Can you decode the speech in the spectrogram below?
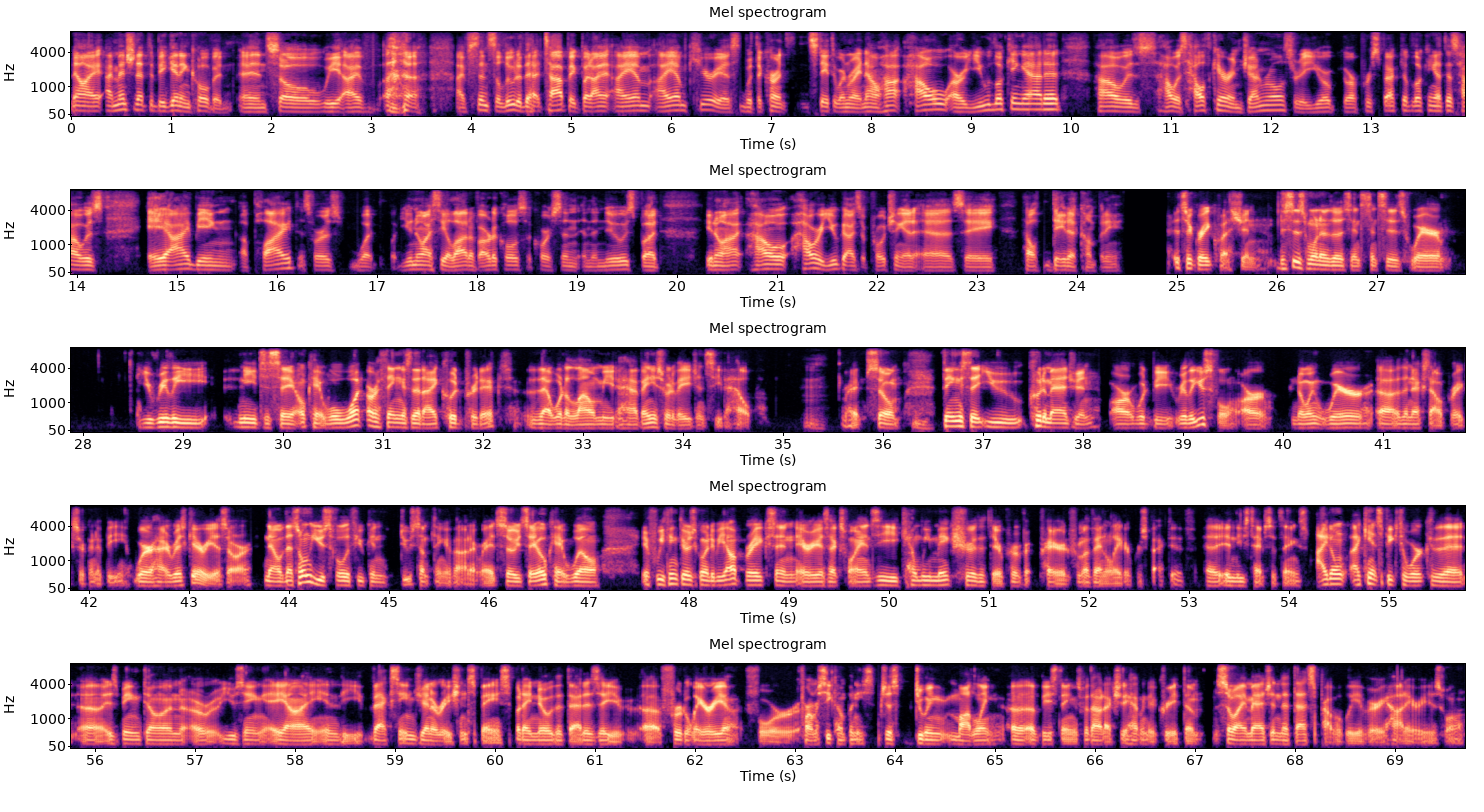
Now, I, I, mentioned at the beginning COVID, and so we I've I've since alluded that topic, but I, I am I am curious with the current state that we're in right now. How how are you looking at it? How is how is healthcare in general, sort of your your perspective looking at this? How is AI being applied as far as what what you know? I see a lot of articles, of course, in, in the news, but you know, how how are you guys approaching it as a health data company? It's a great question. This is one of those instances where you really need to say, okay, well, what are things that I could predict that would allow me to have any sort of agency to help? Mm. Right. So mm. things that you could imagine are would be really useful are knowing where uh, the next outbreaks are going to be, where high risk areas are. Now that's only useful if you can do something about it, right? So you say, okay, well, if we think there's going to be outbreaks in areas X, Y, and Z, can we make sure that they're prepared from a ventilator perspective uh, in these types of things? I don't, I can't speak to work that uh, is being done or using AI in the vaccine generation space, but I know that that is a uh, fertile area for pharmacy companies just doing modeling uh, of these things without actually having to create them. So I imagine that that's probably a very hot area as well.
